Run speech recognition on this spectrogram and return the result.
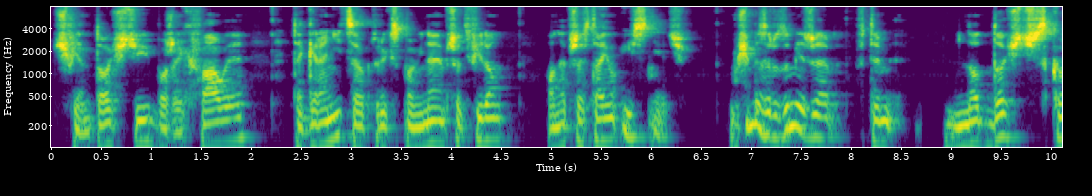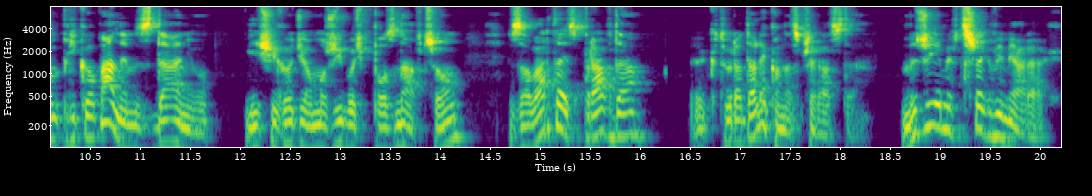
świętości, Bożej chwały. Te granice, o których wspominałem przed chwilą, one przestają istnieć. Musimy zrozumieć, że w tym no, dość skomplikowanym zdaniu, jeśli chodzi o możliwość poznawczą, zawarta jest prawda, e, która daleko nas przerasta. My żyjemy w trzech wymiarach,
